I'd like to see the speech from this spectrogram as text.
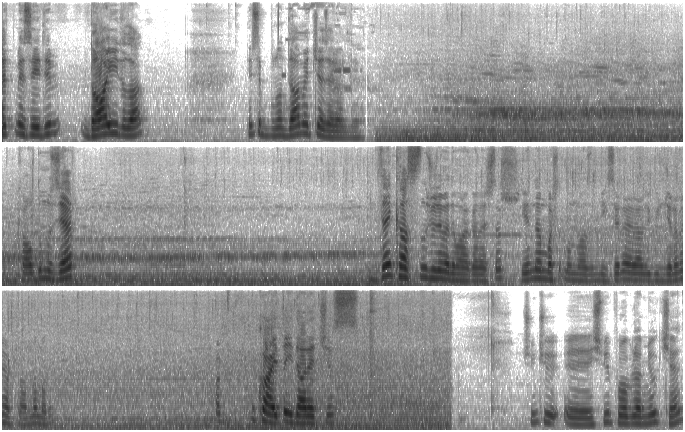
etmeseydim daha iyiydi lan. Neyse buna devam edeceğiz herhalde. Kaldığımız yer. Neden kastını çözemedim arkadaşlar. Yeniden başlatmam lazım bilgisayarı. Herhalde güncelleme yaptı anlamadım. Abi, bu kayıtta idare edeceğiz. Çünkü e, hiçbir problem yokken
